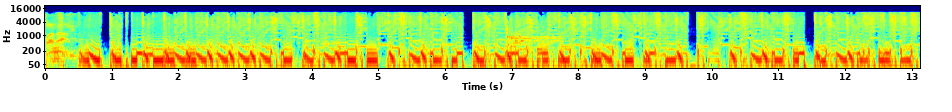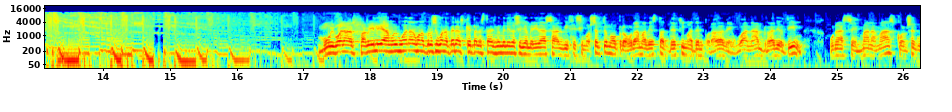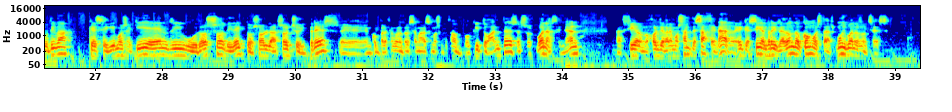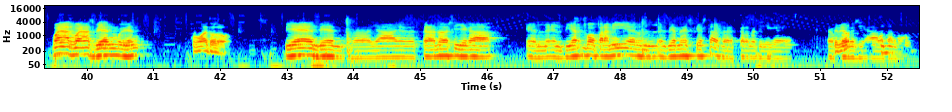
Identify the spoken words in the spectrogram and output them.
Buena. Muy buenas familia, muy buenas, buenas pros y buenas peras, ¿qué tal estáis? Bienvenidos y bienvenidas al vigésimo séptimo programa de esta décima temporada de One Up Radio Team. Una semana más consecutiva que seguimos aquí en riguroso directo. Son las 8 y 3, eh, en comparación con otras semanas hemos empezado un poquito antes, eso es buena señal. Así a lo mejor llegaremos antes a cenar, ¿eh? que sí, Enrique Redondo, ¿cómo estás? Muy buenas noches. Buenas, buenas, bien, muy bien. ¿Cómo va todo? Bien, bien. Ya esperando a ver si llega el, el viernes. Bueno, para mí el, el viernes es fiesta, o sea, esperando a que llegue el Te veo jueves ya a la tarde. como,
